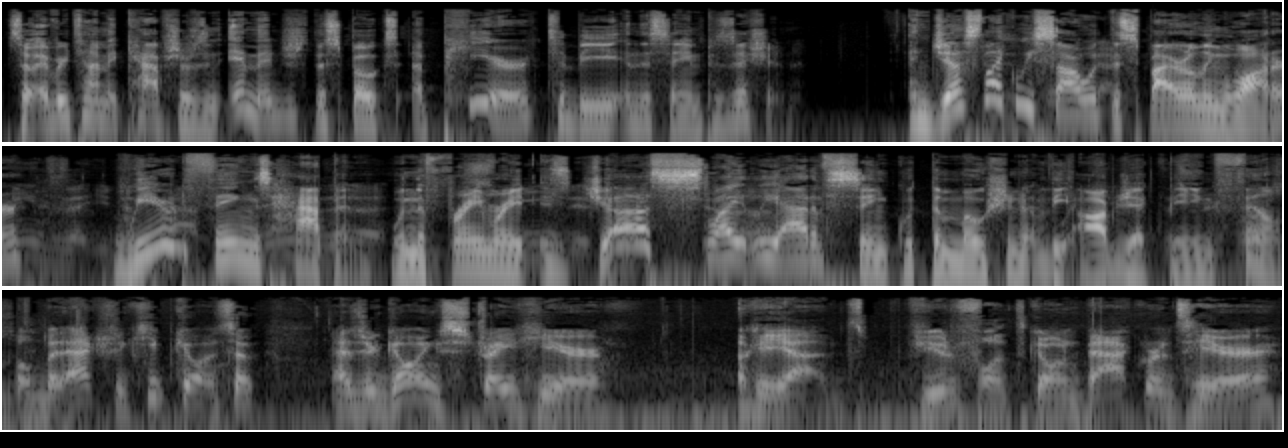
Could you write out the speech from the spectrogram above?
So every time it captures an image, the spokes appear to be in the same position. And just like we saw with the spiraling water, weird things happen when the frame rate is just slightly out of sync with the motion of the object being filmed. But actually, keep going. So as you're going straight here, okay, yeah, it's beautiful. It's going backwards here.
